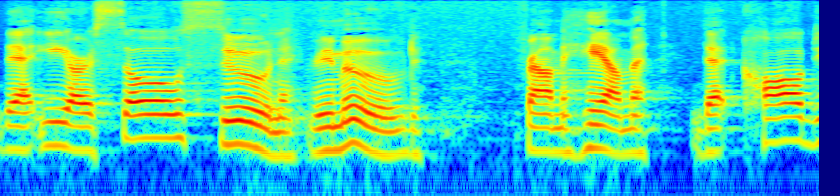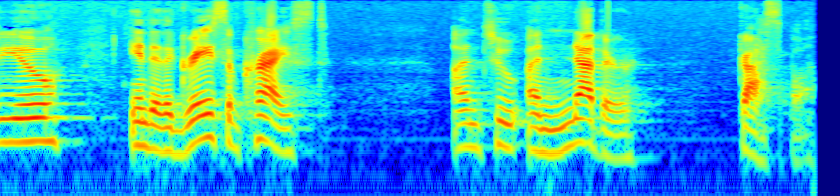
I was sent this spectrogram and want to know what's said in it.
that ye are so soon removed from him that called you into the grace of Christ unto another gospel.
